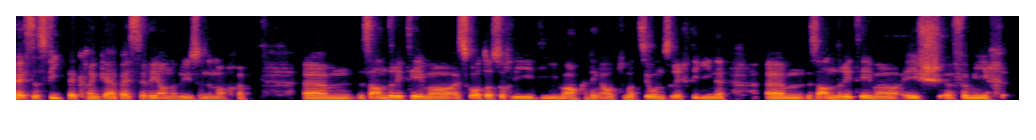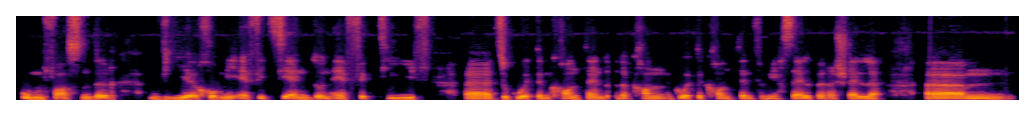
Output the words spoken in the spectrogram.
besseres Feedback können geben, bessere Analysen machen. Ähm, das andere Thema, es geht auch so ein bisschen die Marketing-Automationsrichtung rein. Ähm, das andere Thema ist für mich umfassender, wie komme ich effizient und effektiv äh, zu gutem Content oder kann guten Content für mich selber erstellen. Ähm,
